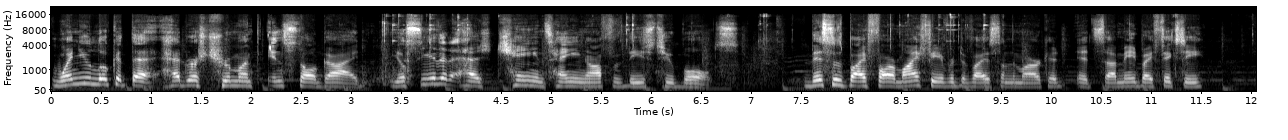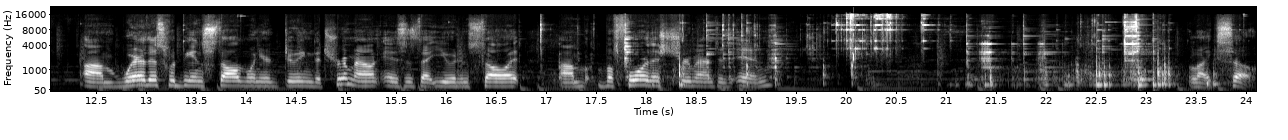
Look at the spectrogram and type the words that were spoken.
When you look at the Headrush Tru-Mount install guide, you'll see that it has chains hanging off of these two bolts. This is by far my favorite device on the market. It's uh, made by Fixe. Um, where this would be installed when you're doing the Tru-Mount is, is that you would install it um, before this Tru-Mount is in, like so.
